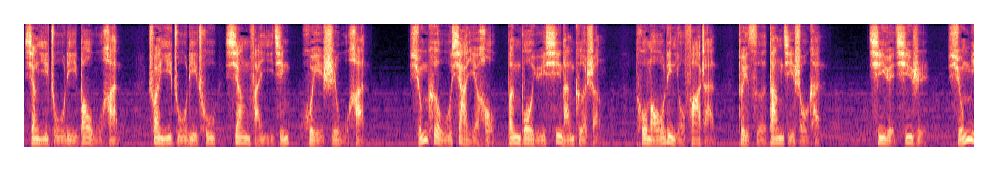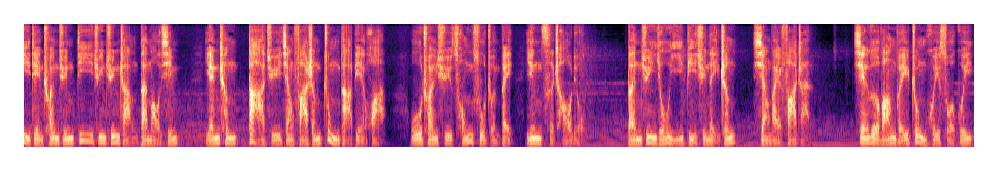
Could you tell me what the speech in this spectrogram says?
湘以主力包武汉，川以主力出湘反以京，会师武汉。熊克武下野后，奔波于西南各省，图谋另有发展。对此，当即首肯。七月七日，熊密电川军第一军军长戴茂新，言称大局将发生重大变化，吴川需从速准备，应此潮流。本军犹疑必须内征，向外发展。现鄂王为众回所归，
